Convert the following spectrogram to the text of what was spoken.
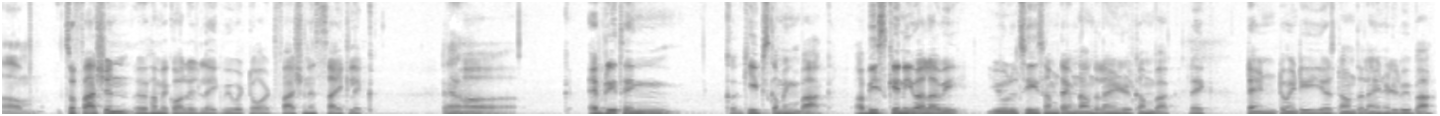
Um, सो फ़ैशन हमें college like we were taught fashion is cyclic yeah. Everything keeps coming back अभी स्किनी वाला भी you will see some time down the line it come back like ten twenty years down the line it be back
